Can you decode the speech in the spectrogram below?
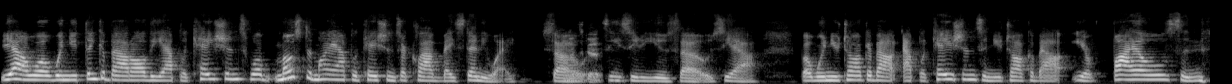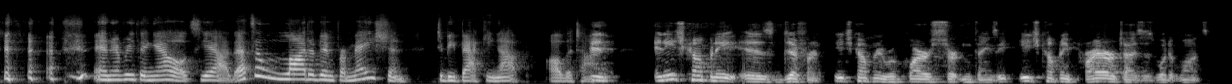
Yeah, well, when you think about all the applications, well, most of my applications are cloud based anyway. So it's easy to use those. Yeah. But when you talk about applications and you talk about your files and and everything else, yeah, that's a lot of information to be backing up all the time. And, and each company is different. Each company requires certain things. Each company prioritizes what it wants.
